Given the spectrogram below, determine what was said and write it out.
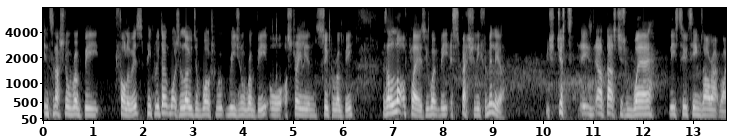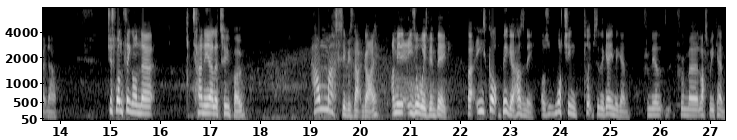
international rugby followers, people who don't watch loads of Welsh regional rugby or Australian Super Rugby, there's a lot of players who won't be especially familiar. Which just uh, that's just where these two teams are at right now. Just one thing on uh, Taniela Tupou. How massive is that guy? I mean, he's always been big, but he's got bigger, hasn't he? I was watching clips of the game again from the from uh, last weekend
